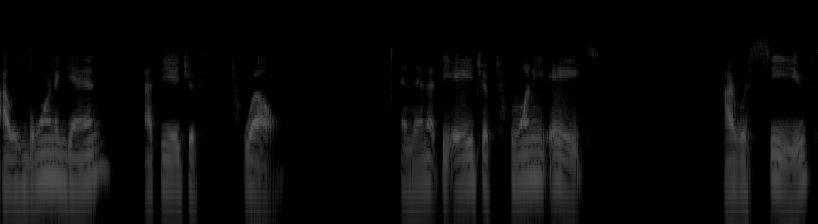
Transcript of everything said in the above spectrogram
I was born again at the age of 12. And then at the age of 28, I received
